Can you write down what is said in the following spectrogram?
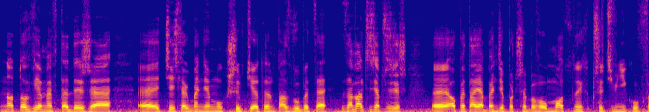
no to wiemy wtedy, że Cieślak będzie mógł szybciej o ten pas WBC zawalczyć, a przecież Opetaja będzie potrzebował mocnych przeciwników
